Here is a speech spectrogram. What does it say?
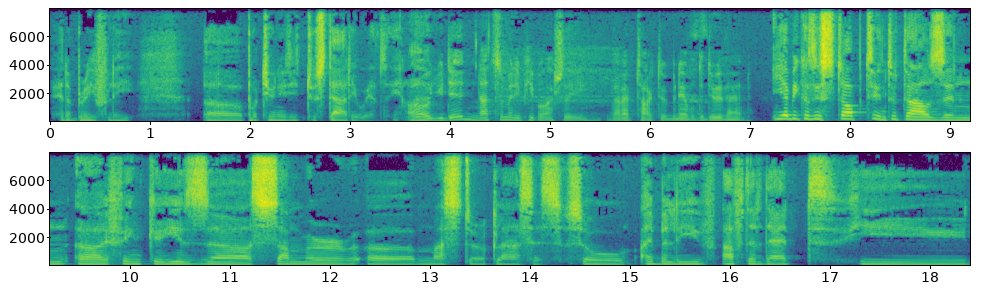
had a briefly uh, opportunity to study with. Oh, you did? Not so many people actually that I've talked to have been able to do that. Yeah, because he stopped in 2000, uh, I think, his uh, summer uh, master classes. So I believe after that he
